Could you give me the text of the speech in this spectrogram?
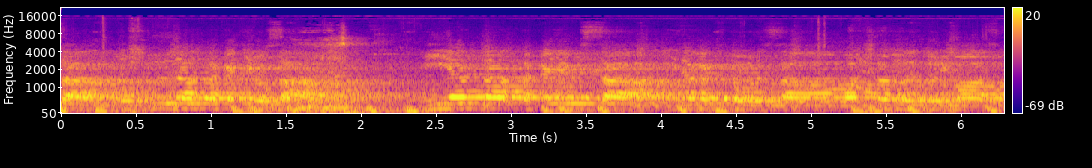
徳田隆弘さん、宮田孝之さん、稲垣徹さん、脇方出ております。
